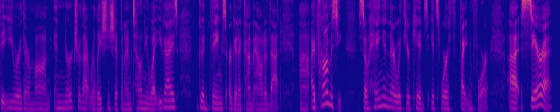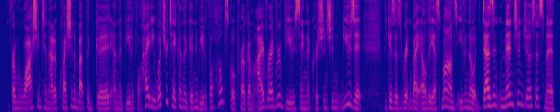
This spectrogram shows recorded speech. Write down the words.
that you are their mom and nurture that relationship. And I'm telling you what, you guys, good things are going to come out of that. Uh, I promise you. So hang in there with your kids. It's worth fighting for. Uh, Sarah from Washington had a question about the good and the beautiful. Heidi, what's your take on the good and beautiful homeschool program? I've read reviews saying that Christians shouldn't use it because it's written by LDS moms, even though it doesn't mention Joseph Smith,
